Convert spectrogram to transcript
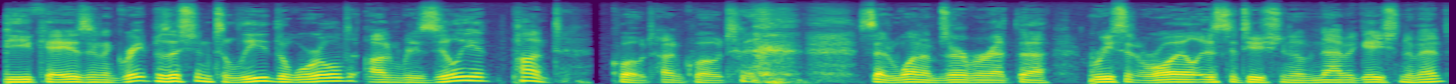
The UK is in a great position to lead the world on resilient punt, quote unquote, said one observer at the recent Royal Institution of Navigation event,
